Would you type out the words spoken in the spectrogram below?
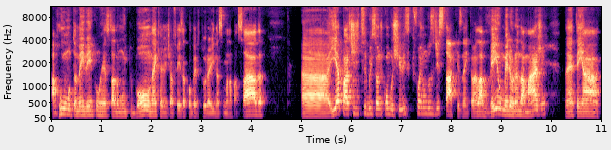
A Rumo também vem com um resultado muito bom, né, que a gente já fez a cobertura aí na semana passada. Uh, e a parte de distribuição de combustíveis, que foi um dos destaques, né? Então ela veio melhorando a margem, né? Tem a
